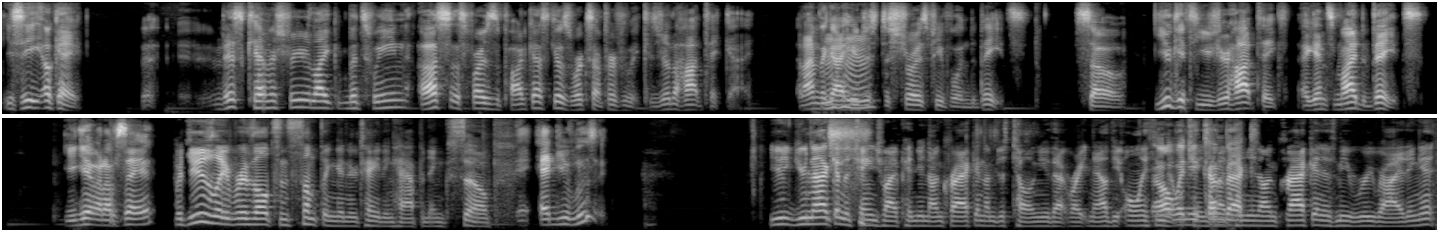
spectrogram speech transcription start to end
You see, okay, this chemistry like between us as far as the podcast goes works out perfectly because you're the hot take guy, and I'm the guy who Mhm. just destroys people in debates. So you get to use your hot takes against my debates. You get what I'm saying? Which usually results in something entertaining happening. So And you lose it. You, you're not going to change my opinion on Kraken. I'm just telling you that right now. The only thing Oh, that will when you change come my back- opinion on Kraken is me rewriting it.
